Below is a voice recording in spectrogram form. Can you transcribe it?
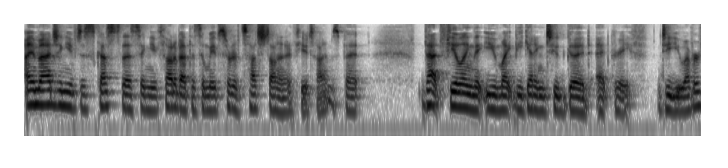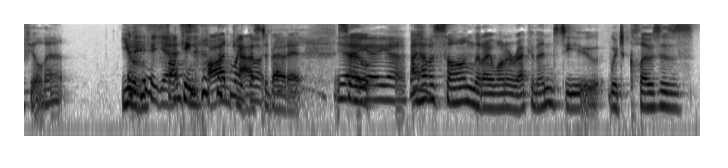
I imagine you've discussed this and you've thought about this, and we've sort of touched on it a few times, but that feeling that you might be getting too good at grief. Do you ever feel that? You have a Yes. fucking Oh podcast God. about it. Yeah, so yeah, yeah. I have a song that I want to recommend to you, which closes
